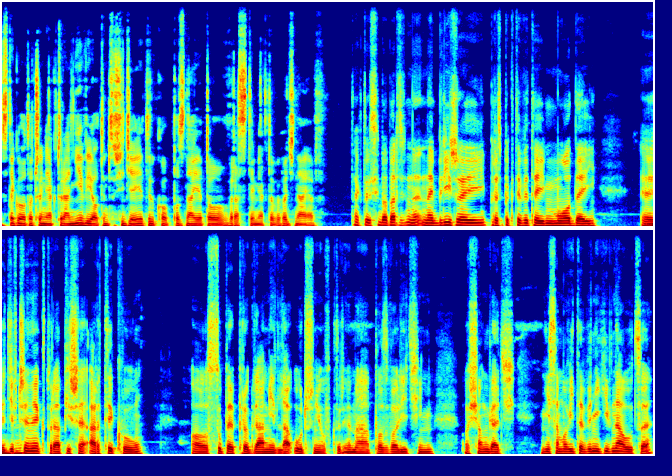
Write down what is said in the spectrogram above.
z tego otoczenia, która nie wie o tym, co się dzieje, tylko poznaje to wraz z tym, jak to wychodzi na jaw. Tak, to jest chyba bardziej najbliżej perspektywy tej młodej y, mhm. dziewczyny, która pisze artykuł o super programie dla uczniów, który ma pozwolić im osiągać niesamowite wyniki w nauce.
